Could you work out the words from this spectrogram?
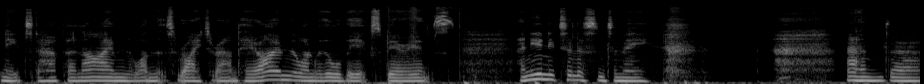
needs to happen. I'm the one that's right around here. I'm the one with all the experience. And you need to listen to me. and uh,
